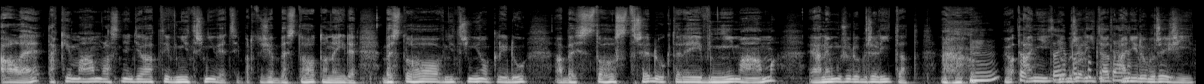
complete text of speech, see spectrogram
Ale taky mám vlastně dělat ty vnitřní věci, protože bez toho to nejde. Bez toho vnitřního klidu a bez toho středu, který vnímám, já nemůžu dobře lítat. Hmm, to, ani to dobře lítat, ani dobře žít.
